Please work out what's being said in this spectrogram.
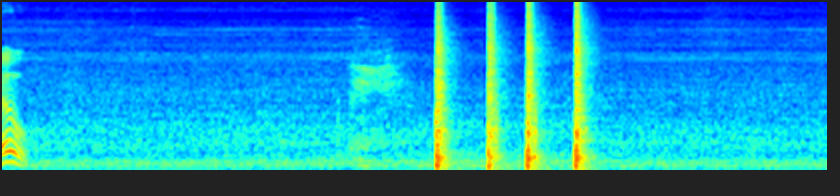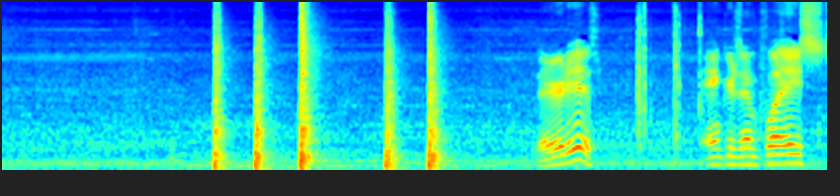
Cool. There it is. Anchor's in place.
